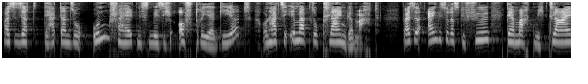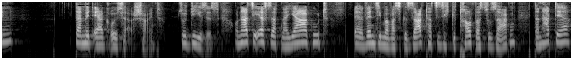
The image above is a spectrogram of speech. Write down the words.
Weißt du, sie sagt, der hat dann so unverhältnismäßig oft reagiert und hat sie immer so klein gemacht. Weißt du, eigentlich so das Gefühl, der macht mich klein, damit er größer erscheint. So dieses. Und dann hat sie erst gesagt, na ja, gut, äh, wenn sie mal was gesagt hat, sie sich getraut, was zu sagen, dann hat der,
